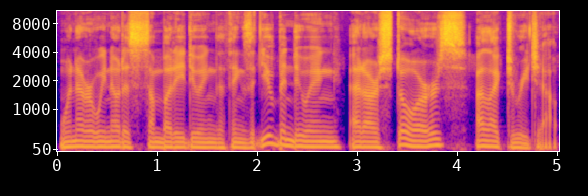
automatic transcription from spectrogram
whenever we notice somebody doing the things that you've been doing at our stores, I like to reach out.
